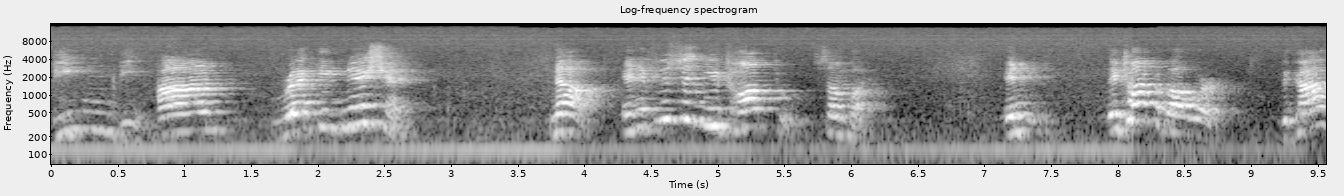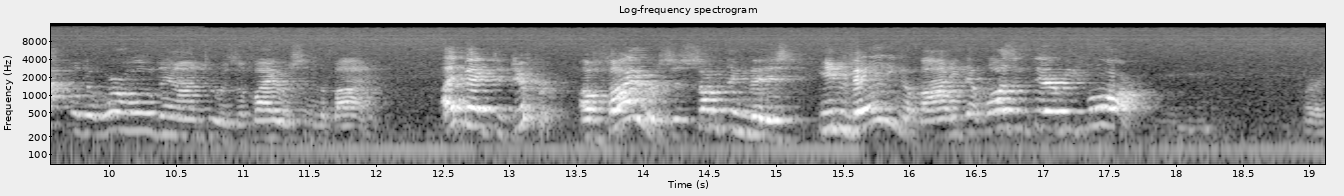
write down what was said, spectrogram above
beaten beyond recognition. Now, and if you sit and you talk to somebody, and they talk about where the gospel that we're holding on to is a virus in the body. I beg to differ. A virus is something that is invading a body that wasn't there before. Right.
